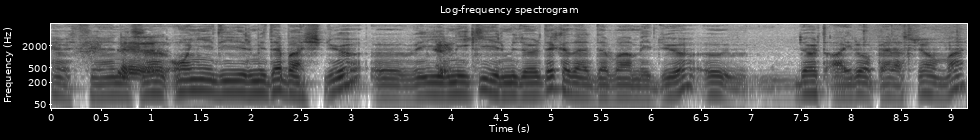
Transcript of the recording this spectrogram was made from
Evet yani ee, saat 17.20'de başlıyor ve 22-24'e kadar devam ediyor. Dört ayrı operasyon var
